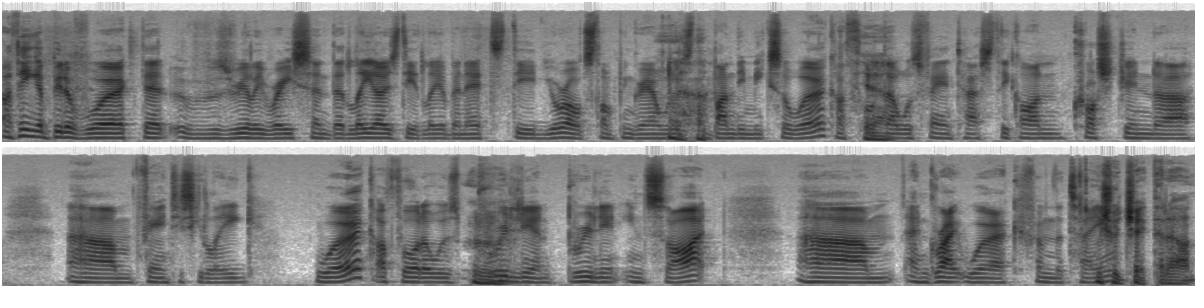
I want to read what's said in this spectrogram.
I think a bit of work that was really recent that Leo's did, Leo Burnett's did, your old stomping ground was the Bundy Mixer work. I thought Yeah. that was fantastic on cross gender um, fantasy league work. I thought it was Mm. brilliant, brilliant insight um, and great work from the team. We should check that out.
